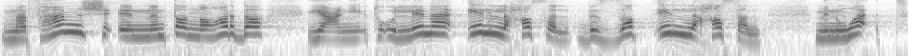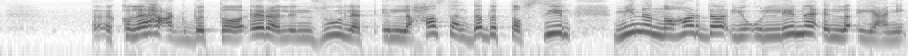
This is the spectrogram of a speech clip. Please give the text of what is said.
ما فهمش إن أنت النهارده يعني تقول لنا إيه اللي حصل بالظبط إيه اللي حصل من وقت اقلاعك بالطائرة لنزولك اللي حصل ده بالتفصيل. مين النهارده يقول لنا اللي يعني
